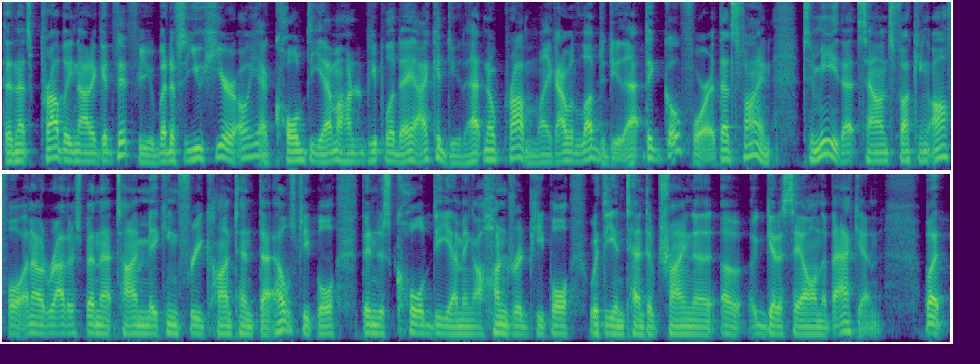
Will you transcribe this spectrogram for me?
then that's probably not a good fit for you. But if you hear, oh yeah, cold DM 100 people a day, I could do that, no problem. Like I would love to do that. Then go for it. That's fine. To me, that sounds fucking awful, and I would rather spend that time making free content that helps people than just cold DMing 100 people with the intent of trying to uh, get a sale on the back end. But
